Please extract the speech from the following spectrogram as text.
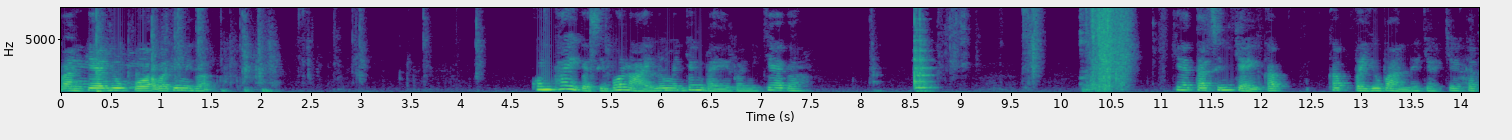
บ้านแกอยู่เกาะว่าที่นี่ก็คนไทยก็สิบ่หลายหรือมันจังใดบัดนี้แกก็แกตัดสินใจกับ กับไปอยู่บ้านเลยจ้ะแกกลับ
